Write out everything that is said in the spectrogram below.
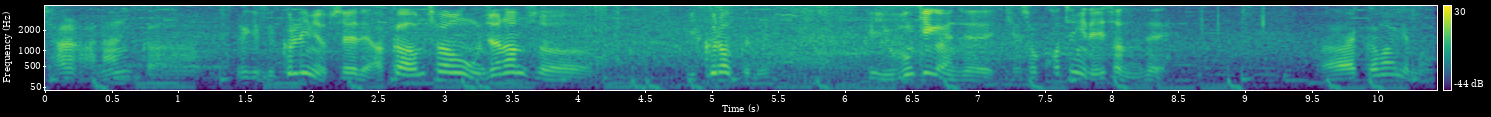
잘 안 하니까 이렇게 미끌림이 없어야 돼 아까 엄청 운전하면서 미끄럽거든. 그 유분기가 이제 계속 코팅이 돼 있었는데 깔끔하게 뭐.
